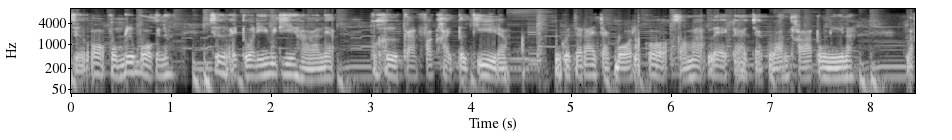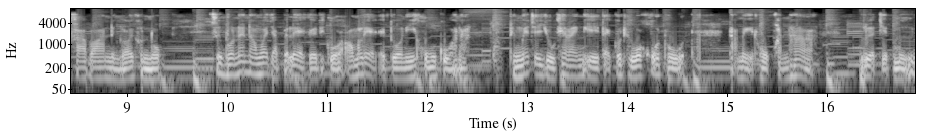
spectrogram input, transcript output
ซึ่งอ๋อผมลืมบอกกันนะ ซึ่งไอตัวนี้วิธีหาเนี่ยก็คือการฟักไข่เตอร์กี้นะมันก็จะได้จากบอสแล้วก็สามารถแลกได้จากร้านค้าตรงนี้นะ ราคาประมาณหนึ่งร้อยขนนก ซึ่งผมแนะนำว่าอย่าไปแลกเลยดีกว่า เอามาแลกไอตัวนี้คุ้มกว่านะ ถึงแม้จะอยู่แค่แรงเอแต่ก็ถือว่าโคตรโหดดาเมจ6,500 เหลือเจ็ดหมื่น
